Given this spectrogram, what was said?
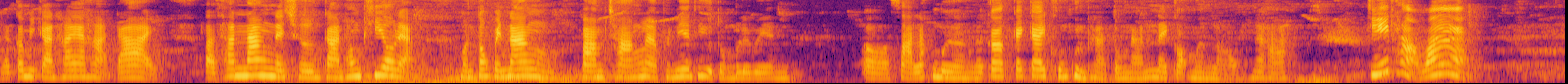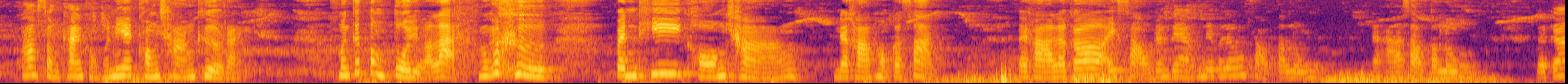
แล้วก็มีการให้อาหารได้ แต่ถ้านั่งในเชิงการท่องเที่ยวเนี่ยมันต้องไปนั่งปามช้างแลพเนียดที่อยู่ตรงบริเวณ ศาลหลักเมืองแล้วก็ใกล้ๆคุ้มขุนแผนตรงนั้นในเกาะเมืองเรานะคะ ทีนี้ถามว่าความสำคัญของพระเนียดคล้องช้างคืออะไร มันก็ตรงตัวอยู่แล้วล่ะ มันก็คือเป็นที่คล้องช้างนะคะของกษัตริย์นะคะ แล้วก็ไอเสาแดงๆพวกนี้เขาเรียกว่าเสาตะลุงนะคะเสาตะลุง แล้วก็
